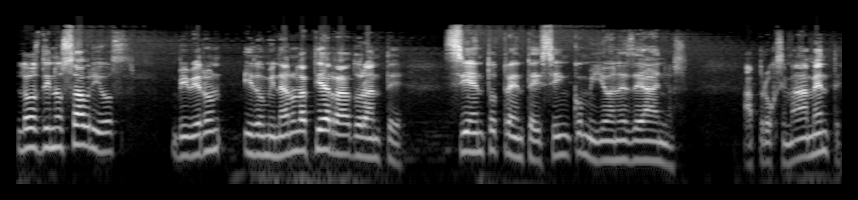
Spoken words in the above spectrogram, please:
Los dinosaurios vivieron y dominaron la Tierra durante 135 millones de años, aproximadamente.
